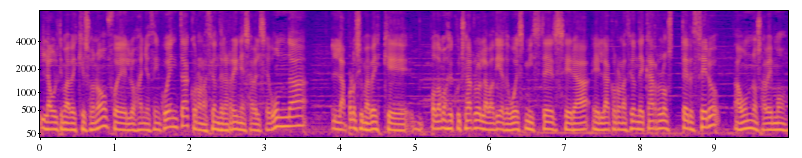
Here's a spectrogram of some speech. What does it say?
la última vez que sonó fue en los años 50, coronación de la reina Isabel II. La próxima vez que podamos escucharlo en la abadía de Westminster será en la coronación de Carlos III. Aún no sabemos,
